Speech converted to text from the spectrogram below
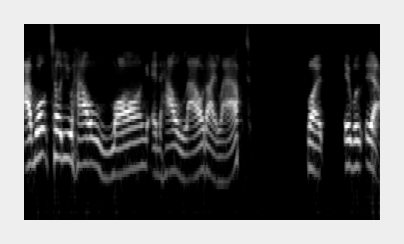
I won't tell you how long and how loud I laughed, but it was yeah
